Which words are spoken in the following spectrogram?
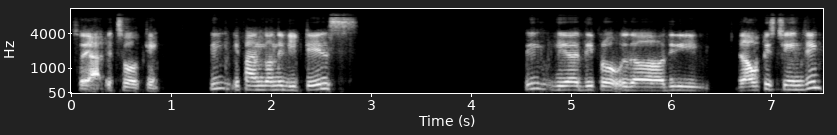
So yeah, it's working. See, if I'm on the details, see here the pro the the route is changing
